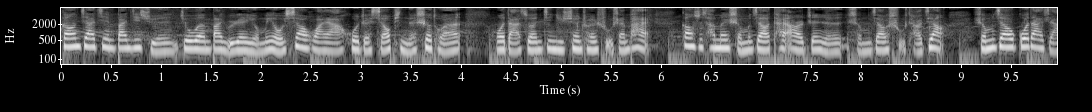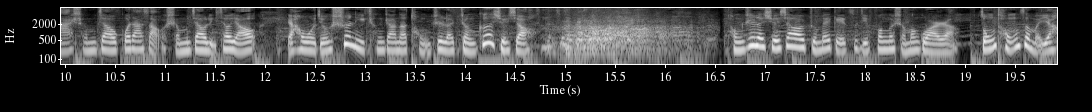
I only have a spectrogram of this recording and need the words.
刚加进班级群，就问班主任有没有笑话呀或者小品的社团。我打算进去宣传蜀山派，告诉他们什么叫太二真人，什么叫薯条酱，什么叫郭大侠，什么叫郭大嫂，什么叫李逍遥。然后我就顺理成章的统治了整个学校。统治了学校，准备给自己封个什么官啊？总统怎么样？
